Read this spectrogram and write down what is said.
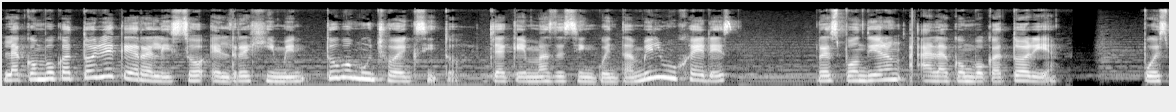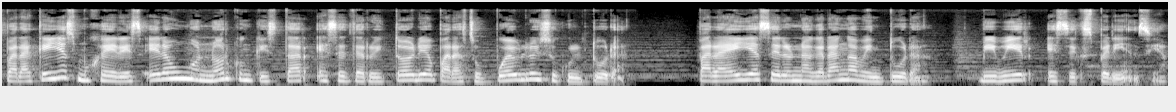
La convocatoria que realizó el régimen tuvo mucho éxito, ya que más de 50.000 mujeres respondieron a la convocatoria, pues para aquellas mujeres era un honor conquistar ese territorio para su pueblo y su cultura. Para ellas era una gran aventura vivir esa experiencia.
